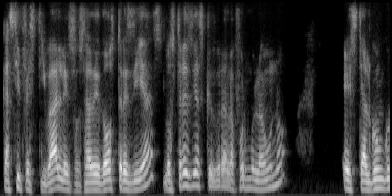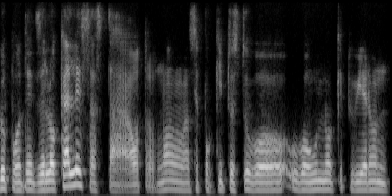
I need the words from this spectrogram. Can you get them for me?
casi festivales, o sea, de dos, tres días, los tres días que dura la Fórmula 1, este, algún grupo, desde locales hasta otros, ¿no? Hace poquito estuvo, hubo uno que tuvieron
